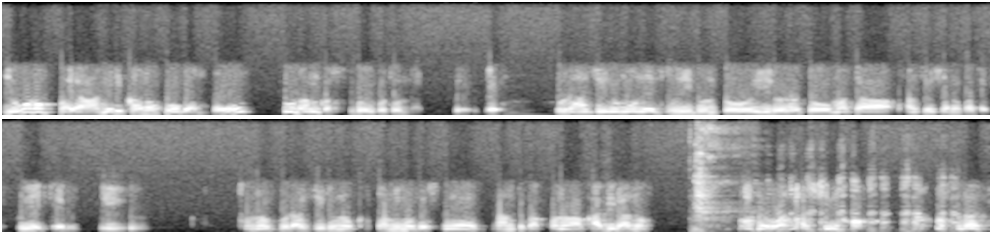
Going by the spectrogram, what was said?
ヨーロッパやアメリカの方がもっとなんかすごいことになってでブラジルもね随分といろいろとまた感染者の方増えてるっていうそのブラジルの方にもですねなんとかこの赤びらの この私のこの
